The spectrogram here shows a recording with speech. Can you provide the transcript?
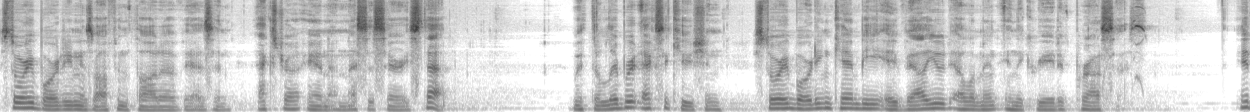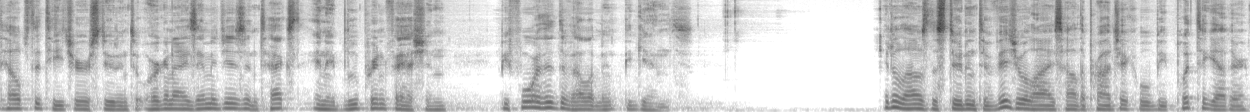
storyboarding is often thought of as an extra and unnecessary step. With deliberate execution, storyboarding can be a valued element in the creative process. It helps the teacher or student to organize images and text in a blueprint fashion before the development begins. It allows the student to visualize how the project will be put together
